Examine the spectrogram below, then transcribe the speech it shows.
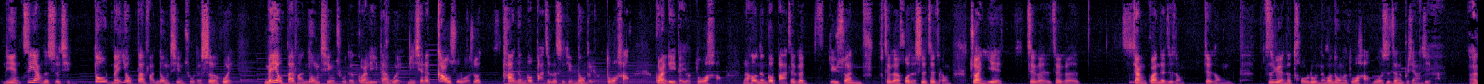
连这样的事情都没有办法弄清楚的社会，没有办法弄清楚的管理单位，你现在告诉我说他能够把这个事情弄得有多好，管理的有多好，然后能够把这个预算这个或者是这种专业这个这个相关的这种这种资源的投入能够弄得多好，我是真的不相信啊。啊，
